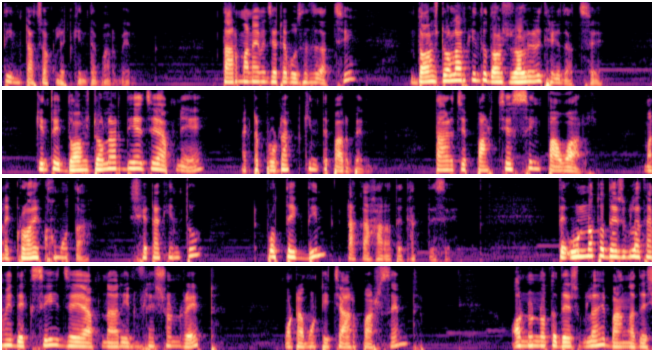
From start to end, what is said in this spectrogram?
তিনটা চকলেট কিনতে পারবেন। তার মানে আমি যেটা বোঝাতে চাচ্ছি, দশ ডলার কিন্তু দশ ডলারই থেকে যাচ্ছে। কিন্তু এই দশ ডলার দিয়ে যে আপনি একটা প্রোডাক্ট কিনতে পারবেন, তার যে পারচেসিং পাওয়ার মানে ক্রয় ক্ষমতা, সেটা কিন্তু প্রত্যেক দিন টাকা হারাতে থাকতেছে। তো উন্নত দেশগুলোতে আমি দেখছি যে আপনার ইনফ্লেশন রেট মোটামুটি চার পার্সেন্ট অনুন্নত দেশগুলোয় বাংলাদেশ,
